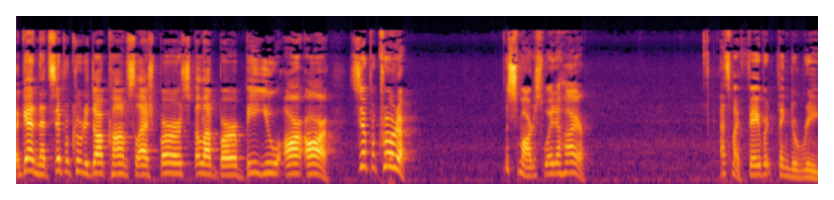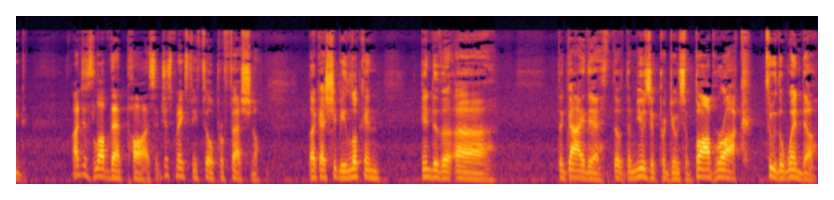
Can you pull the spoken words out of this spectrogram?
Again, that's ziprecruiter.com slash burr. Spell out burr, B U R R. ZipRecruiter, the smartest way to hire. That's my favorite thing to read. I just love that pause. It just makes me feel professional. Like I should be looking into the uh, the guy there, the, the music producer, Bob Rock, through the window.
